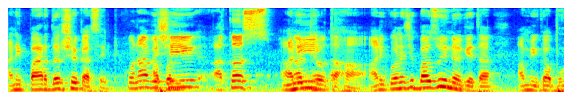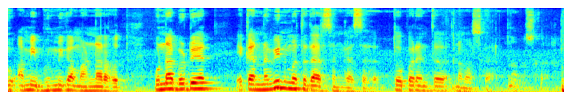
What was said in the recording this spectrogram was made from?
आणि पारदर्शक असेल. कोणाविषयी आकस आणि हां आणि कोणाची बाजूही न घेता आम्ही का भू आम्ही भूमिका मांडणार आहोत. पुन्हा भेटूयात एका नवीन मतदारसंघासह. तोपर्यंत नमस्कार. नमस्कार.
